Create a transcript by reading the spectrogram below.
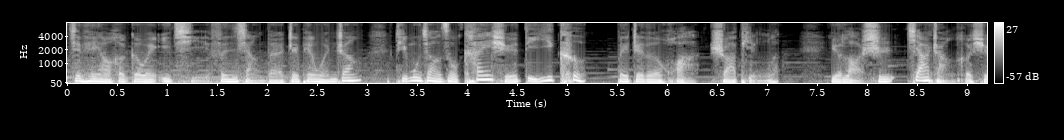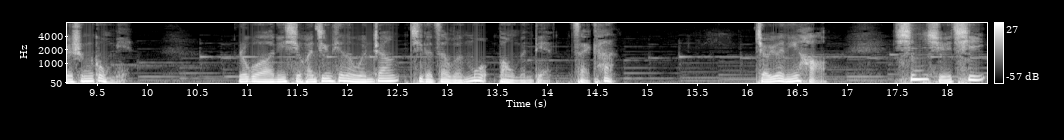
今天要和各位一起分享的这篇文章，题目叫做《开学第一课》，被这段话刷屏了，与老师、家长和学生共勉。如果你喜欢今天的文章，记得在文末帮我们点再看。九月你好，新学期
